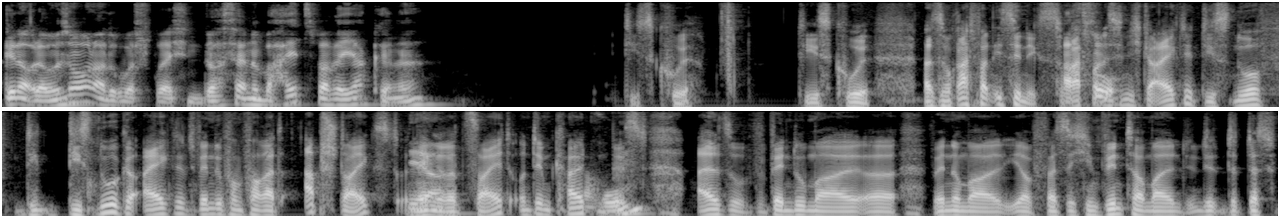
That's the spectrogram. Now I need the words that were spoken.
genau, da müssen wir auch noch drüber sprechen. Du hast ja eine beheizbare Jacke, ne? Die ist cool. Die ist cool. Also Radfahren ist sie nichts. Zum Radfahren so. ist sie nicht geeignet. Die ist nur, die, die ist nur geeignet, wenn du vom Fahrrad absteigst ja. längere Zeit und im Kalten Warum? bist. Also wenn du mal, äh, wenn du mal, ja, weiß ich, im Winter mal das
